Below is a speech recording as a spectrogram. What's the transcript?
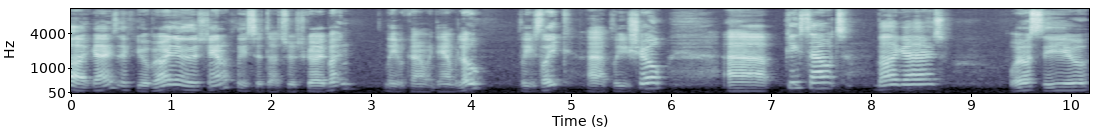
Alright guys, if you're brand new to this channel, please hit that subscribe button, leave a comment down below, please like, uh, please show. Uh, peace out, bye guys, we'll see you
